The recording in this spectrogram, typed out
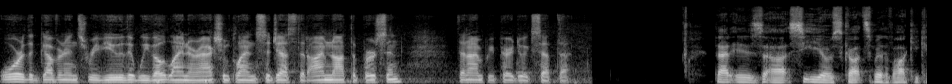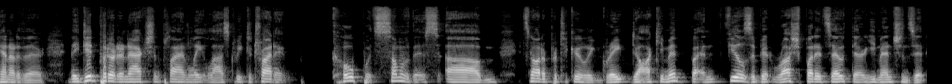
or the governance review that we've outlined in our action plan suggest that I'm not the person, then I'm prepared to accept that. That is uh, CEO Scott Smith of Hockey Canada there. They did put out an action plan late last week to try to cope with some of this. Um, it's not a particularly great document, but and feels a bit rushed, but it's out there. He mentions it.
